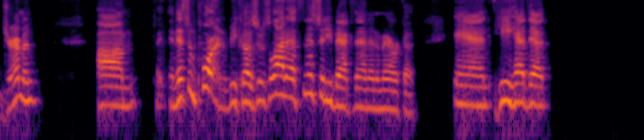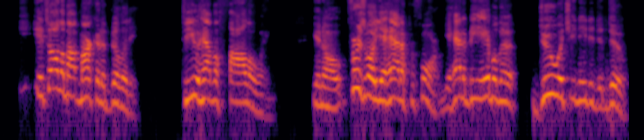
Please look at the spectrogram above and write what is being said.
German, um, and that's important because there was a lot of ethnicity back then in America, and he had that. It's all about marketability. Do you have a following? You know, first of all, you had to perform. You had to be able to do what you needed to do,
